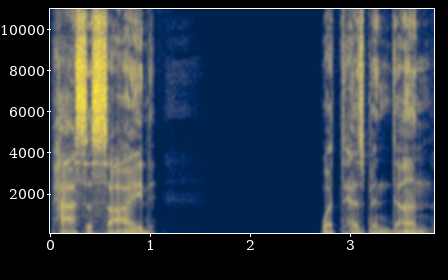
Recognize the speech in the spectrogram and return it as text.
pass aside what has been done.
